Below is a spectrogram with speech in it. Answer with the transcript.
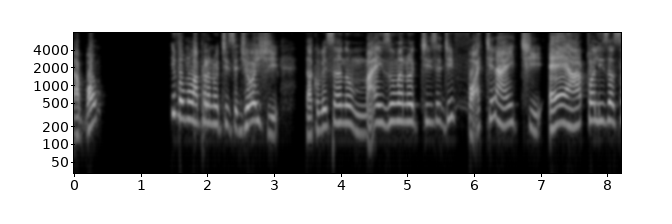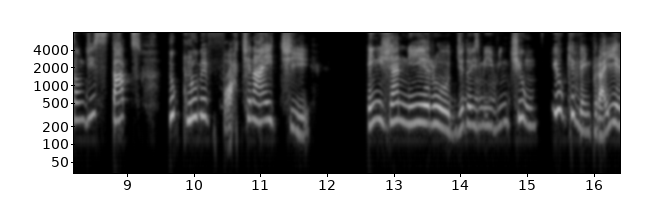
Tá bom? E vamos lá para a notícia de hoje. Tá começando mais uma notícia de Fortnite. É a atualização de status do clube Fortnite em janeiro de 2021. E o que vem por aí?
